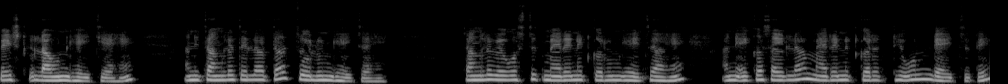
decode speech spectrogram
पेस्ट लावून घ्यायची आहे. आणि चांगलं त्याला आता चोलून घ्यायचं आहे. चांगलं व्यवस्थित मॅरिनेट करून घ्यायचं आहे आणि एका साईडला मॅरिनेट करत ठेवून द्यायचं ते.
